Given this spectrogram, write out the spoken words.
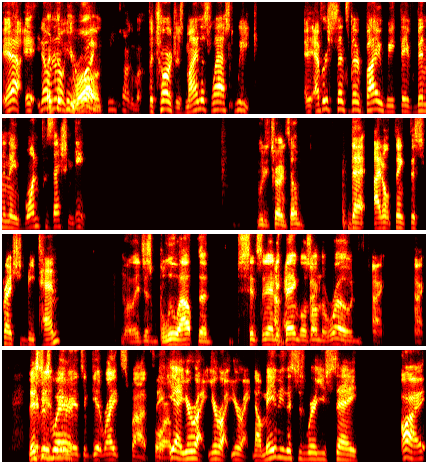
Yeah, it, no, I no, could be you're wrong. right. What are you talking about? The Chargers minus last week. Ever since their bye week, they've been in a one possession game. What are you trying to tell me? that I don't think this spread should be 10. Well, they just blew out the Cincinnati Okay. Bengals on the road. All right. All right. This Maybe- is where maybe it's a get right spot for them. Yeah, you're right. You're right. You're right. Now, maybe this is where you say, all right,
